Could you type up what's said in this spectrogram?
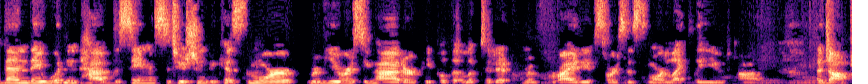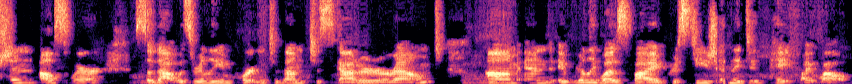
then they wouldn't have the same institution because the more reviewers you had or people that looked at it from a variety of sources, the more likely you'd have adoption elsewhere. So that was really important to them to scatter around. Um, and it really was by prestige, and they did pay quite well.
